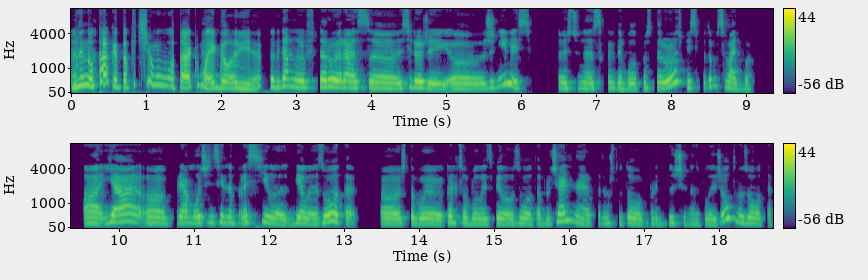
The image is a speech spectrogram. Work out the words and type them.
Блин, ну как это, почему так в моей голове? Когда мы второй раз с Сережей э, женились, то есть у нас, когда была просто роспись, потом свадьба, я э, прям очень сильно просила белое золото, э, чтобы кольцо было из белого золота обручальное, потому что то предыдущее у нас было из желтого золота,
